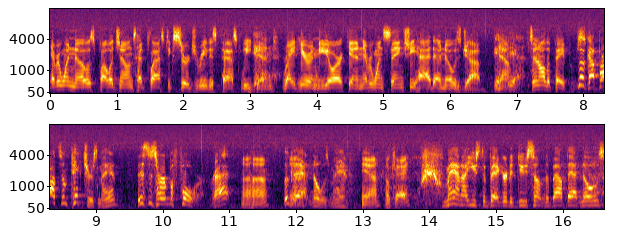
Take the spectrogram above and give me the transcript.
everyone knows Paula Jones had plastic surgery this past weekend right here in New York, and everyone's saying she had a nose job. Yeah, yeah. It's in all the papers. Look, I brought some pictures, man. This is her before, right? Uh-huh. Look Yeah. at that nose, man. Yeah, okay. Man, I used to beg her to do something about that nose.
